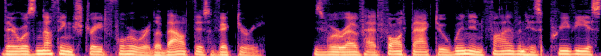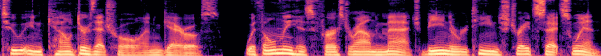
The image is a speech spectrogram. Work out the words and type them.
there was nothing straightforward about this victory. Zverev had fought back to win in five in his previous two encounters at Roland Garros, with only his first round match being a routine straight sets win,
